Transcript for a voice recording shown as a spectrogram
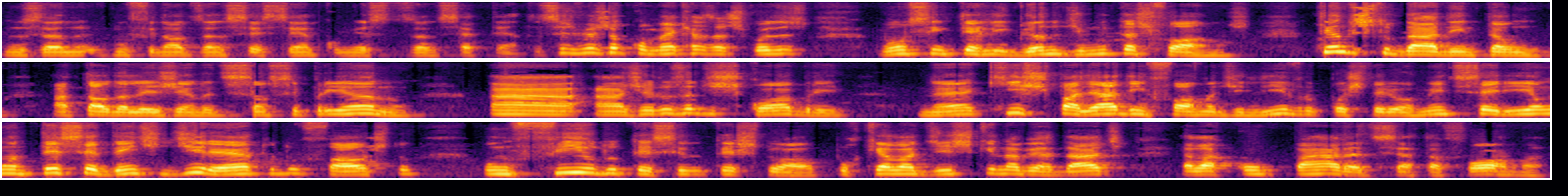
nos anos, no final dos anos 60, começo dos anos 70. Vocês vejam como é que essas coisas vão se interligando de muitas formas. Tendo estudado, então, a tal da legenda de São Cipriano, a, a Jerusa descobre né, que, espalhada em forma de livro posteriormente, seria um antecedente direto do Fausto um fio do tecido textual, porque ela diz que, na verdade, ela compara, de certa forma,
